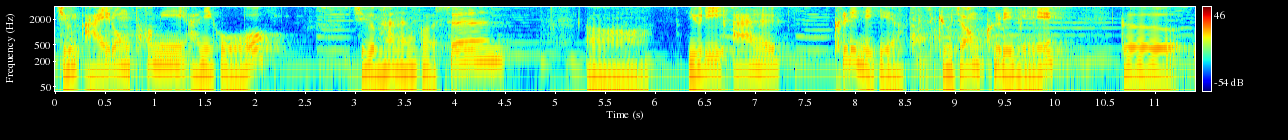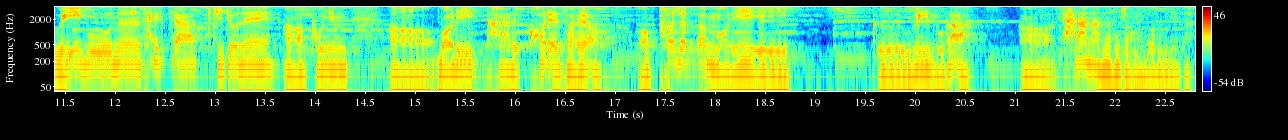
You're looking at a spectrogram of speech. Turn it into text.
지금 아이롱 펌이 아니고, 지금 하는 것은, 어, 유리 알 클리닉이에요. 교정 클리닉. 그 웨이브는 살짝 기존의 어, 본인 어, 머리칼 컬에서요 어, 풀어졌던 머리 그 웨이브가 어, 살아나는 정도입니다.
